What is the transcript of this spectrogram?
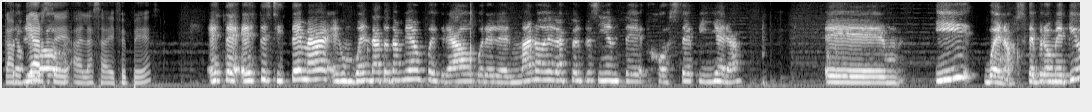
cambiarse a las AFP. Este, este sistema es un buen dato también, fue creado por el hermano del actual presidente José Piñera. Eh, y bueno, se prometió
